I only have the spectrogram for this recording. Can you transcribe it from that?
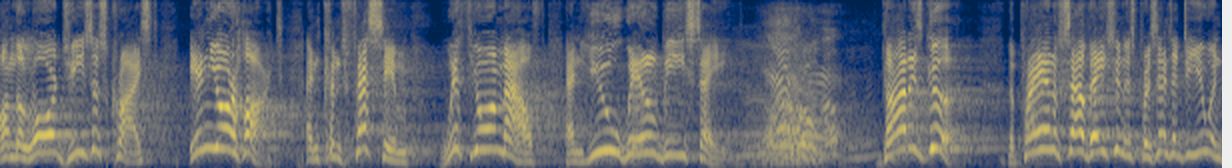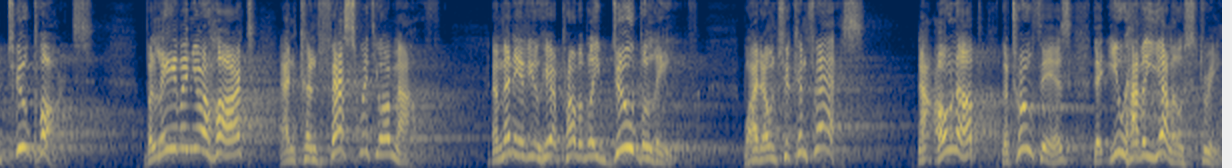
on the Lord Jesus Christ in your heart and confess Him with your mouth, and you will be saved. God is good. The plan of salvation is presented to you in two parts believe in your heart and confess with your mouth. And many of you here probably do believe. Why don't you confess? Now, own up. The truth is that you have a yellow streak.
